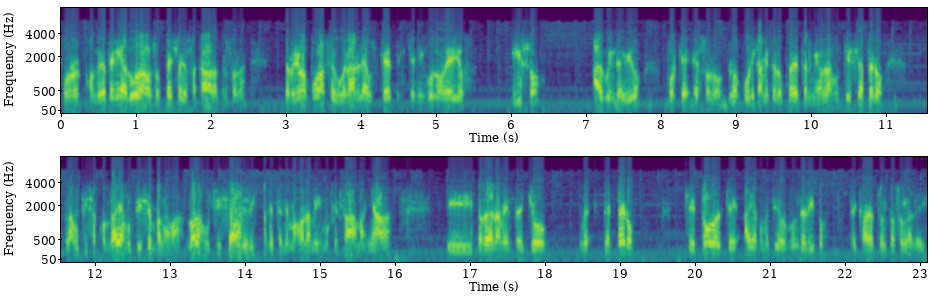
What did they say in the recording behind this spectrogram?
por cuando yo tenía dudas o sospechas yo sacaba a la persona, pero yo no puedo asegurarle a usted que ninguno de ellos hizo algo indebido, porque eso lo, únicamente lo puede determinar la justicia, pero la justicia cuando haya justicia en Panamá, no la justicia valista que tenemos ahora mismo que está amañada, y verdaderamente yo espero que todo el que haya cometido algún delito se caiga todo el caso de la ley.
